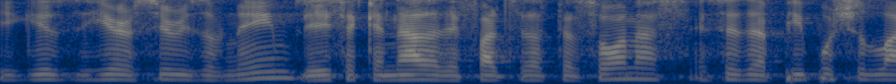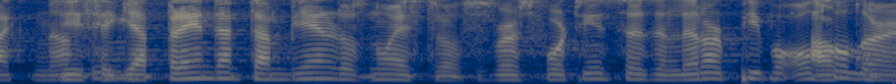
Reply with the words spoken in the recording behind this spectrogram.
He gives here a series of names. dice que nada le falte a las personas, It says that people should lack dice nothing. y aprendan también los nuestros Verse 14 says, And let our people also learn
